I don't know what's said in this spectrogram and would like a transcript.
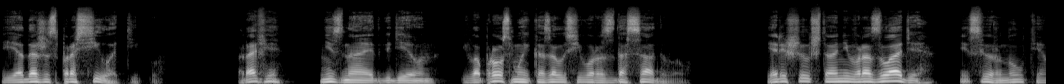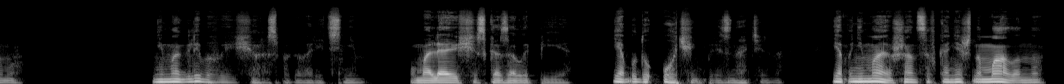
И я даже спросил о типу. Рафи не знает, где он, и вопрос мой, казалось, его раздосадовал. Я решил, что они в разладе, и свернул тему. «Не могли бы вы еще раз поговорить с ним?» — умоляюще сказала Пия. «Я буду очень признательна. Я понимаю, шансов, конечно, мало, но...»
